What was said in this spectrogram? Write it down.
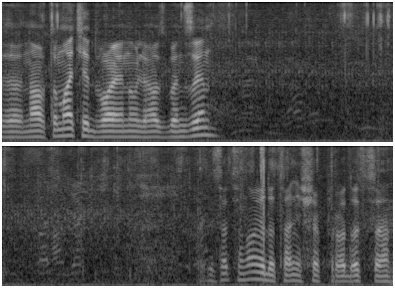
е, на автоматі 2.0 газ бензин. За ціною детальніше продаться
